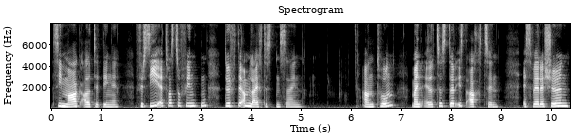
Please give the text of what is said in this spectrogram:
Sie mag alte Dinge, Für sie etwas zu finden, dürfte am leichtesten sein. Anton, mein Ältester, ist 18. Es wäre schön,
